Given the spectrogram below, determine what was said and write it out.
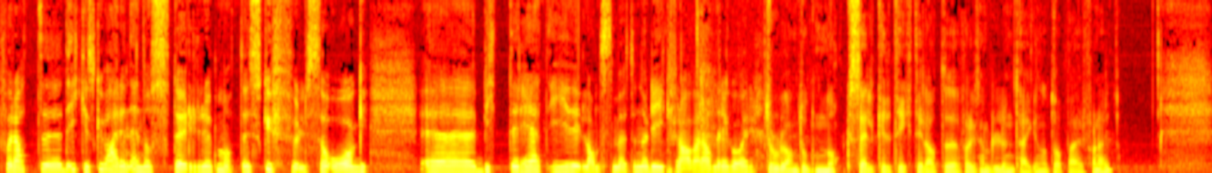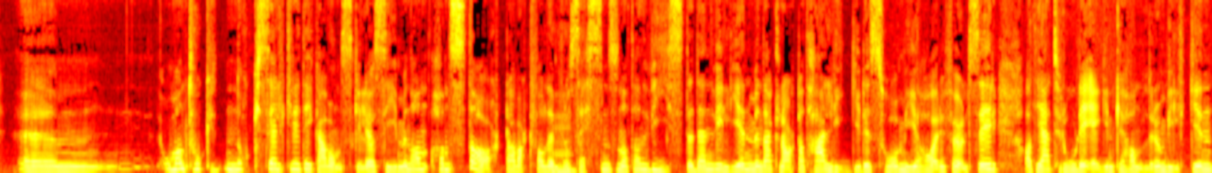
for at eh, det ikke skulle være en enda større på en måte, skuffelse og eh, bitterhet i landsmøtet når de gikk fra hverandre i går. Tror du han tok nok selvkritikk til at eh, f.eks. Lundteigen og Topp er fornøyd? Um, om han tok nok selvkritikk er vanskelig å si, men han, han starta i hvert fall den mm. prosessen sånn at han viste den viljen. Men det er klart at her ligger det så mye harde følelser at jeg tror det egentlig handler om hvilken,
